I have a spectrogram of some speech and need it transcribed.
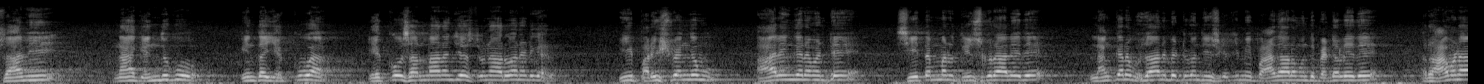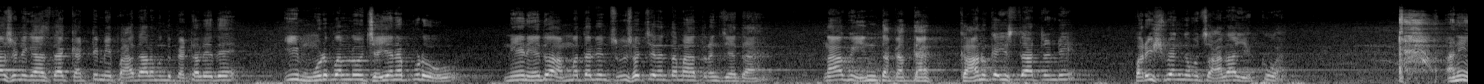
స్వామి నాకెందుకు ఇంత ఎక్కువ ఎక్కువ సన్మానం చేస్తున్నారు? అని అడిగారు. ఈ పరిష్వంగము ఆలింగనం అంటే సీతమ్మను తీసుకురాలేదే. లంకను భుజాన పెట్టుకొని తీసుకొచ్చి మీ పాదాల ముందు పెట్టలేదే. రావణాసుని కాస్త కట్టి మీ పాదాల ముందు పెట్టలేదే. ఈ మూడు పనులు చేయనప్పుడు నేనేదో అమ్మ తల్లిని చూసి వచ్చినంత మాత్రం చేత నాకు ఇంత పెద్ద కానుక ఇస్తాటండి పరిష్వంగము చాలా ఎక్కువ అని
